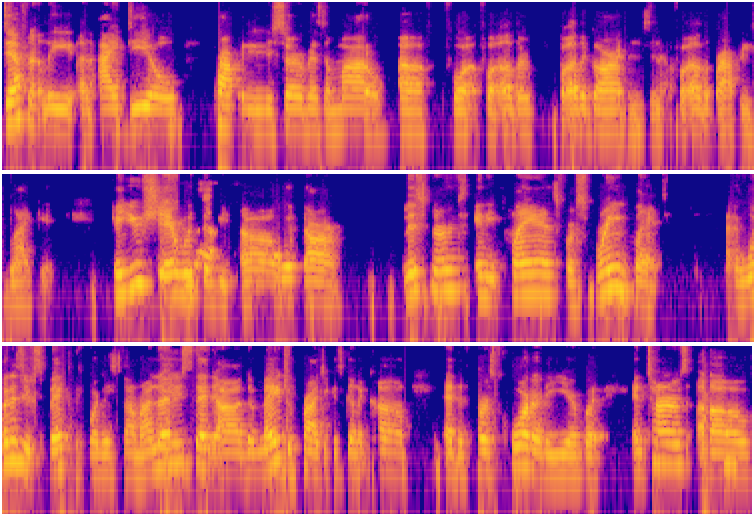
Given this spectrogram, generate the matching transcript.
definitely an ideal property to serve as a model uh, for for other for other gardens and for other properties like it. Can you share with the uh, with our listeners any plans for spring planting? And what is expected for this summer? I know you said uh, the major project is going to come at the first quarter of the year, but in terms of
